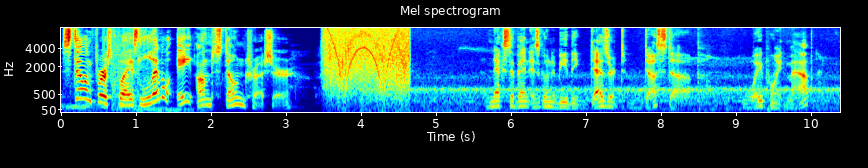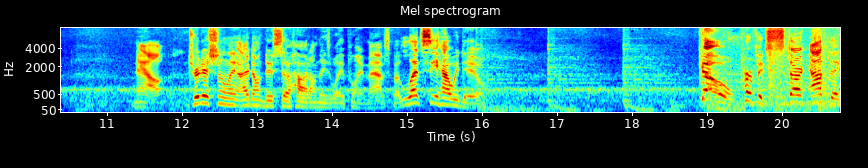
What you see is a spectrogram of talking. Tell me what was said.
Still in first place, level 8 on Stone Crusher. Next event is going to be the Desert Dust Up waypoint map. Now, traditionally, I don't do so hot on these waypoint maps, but let's see how we do. Go! Perfect start out the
